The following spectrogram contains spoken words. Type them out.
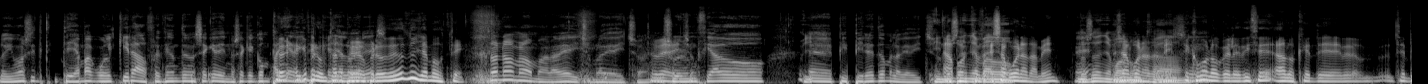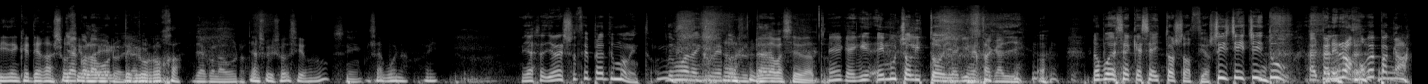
Lo mismo si te llama cualquiera ofreciéndote no sé qué de no sé qué Pero compañía. hay que preguntar, lo pero, pero ¿de dónde llama usted? No, no, no, me lo había dicho, me lo había dicho. En su enunciado eh, pispireto me lo había dicho. Y no Ah, pues llamado- esa es buena también. No se han ¿Eh? llamado Esa es buena también. Sí. Es como lo que le dice a los que te, te piden que te hagas socio ya colaboro. de, de ya Cruz Roja. Ya colaboro. Ya soy socio, ¿no? Sí. Esa es buena. sí. Ya, ya eres socio, espérate un momento. Vamos aquí voy a Era la consultar. base de datos. Eh, que aquí hay mucho listo hoy aquí en esta calle. No puede ser que seáis todos socios. Sí, sí, sí, tú, el pelirrojo, ven para acá.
